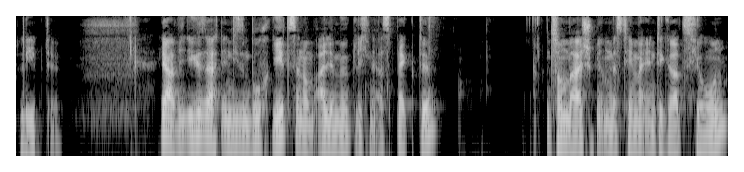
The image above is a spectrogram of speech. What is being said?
lebte ja, wie gesagt, in diesem Buch geht es dann um alle möglichen Aspekte. Zum Beispiel um das Thema Integration.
